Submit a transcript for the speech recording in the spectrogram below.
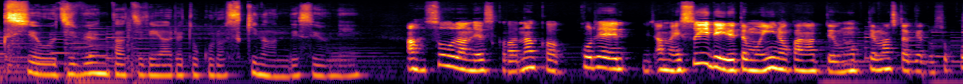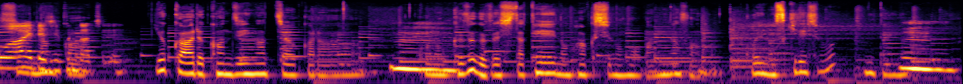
拍手を自分たちでやるところ好きなんですよねあそうなんですか。なんかこれあの SE で入れてもいいのかなって思ってましたけどそこはあえて自分たちで。よくある感じになっちゃうから、うこのんグズグズした手の拍手の方が皆さんこういうの好きでしょ？みたいな、うん、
